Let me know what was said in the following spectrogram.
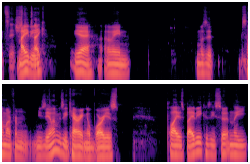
it's maybe. Take. Yeah, I mean, was it someone from New Zealand? Was he carrying a Warriors player's baby? Because he certainly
